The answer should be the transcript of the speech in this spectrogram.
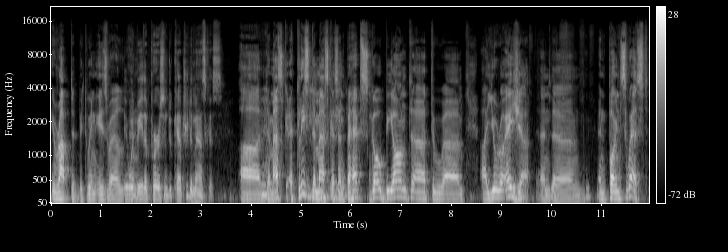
erupted between Israel. It would be the person to capture Damascus. Uh, Damascus, at least Damascus, and perhaps go beyond uh, to um, uh, Eurasia and uh, and points west.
